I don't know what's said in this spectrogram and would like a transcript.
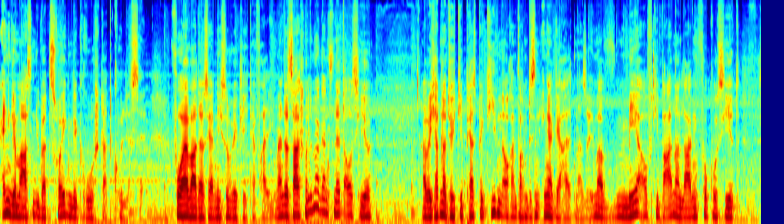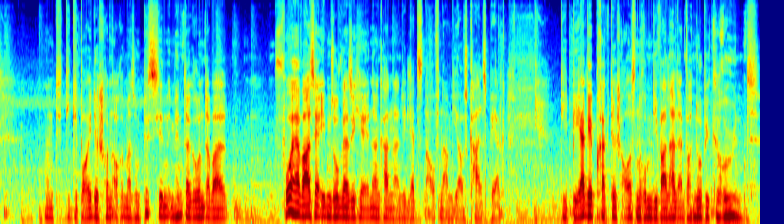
einigermaßen überzeugende Großstadtkulisse. Vorher war das ja nicht so wirklich der Fall. Ich meine, das sah schon immer ganz nett aus hier. Aber ich habe natürlich die Perspektiven auch einfach ein bisschen enger gehalten. Also immer mehr auf die Bahnanlagen fokussiert und die Gebäude schon auch immer so ein bisschen im Hintergrund, aber vorher war es ja eben so, wer sich erinnern kann an die letzten Aufnahmen hier aus Karlsberg. Die Berge praktisch außenrum, die waren halt einfach nur begrünt.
